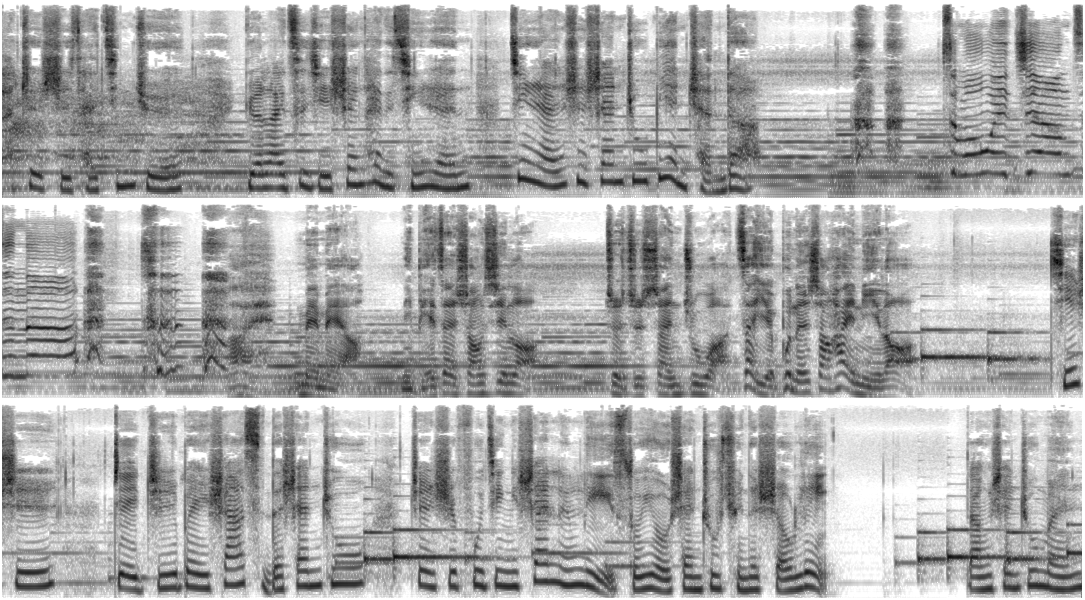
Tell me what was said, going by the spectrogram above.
她这时才惊觉，原来自己深爱的情人竟然是山猪变成的。怎么会这样子呢？哎，妹妹啊，你别再伤心了，这只山猪啊，再也不能伤害你了。其实，这只被杀死的山猪，正是附近山林里所有山猪群的首领。当山猪们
